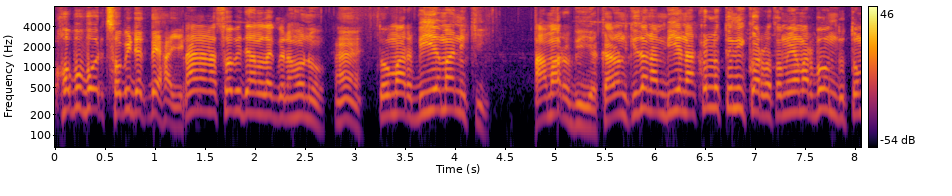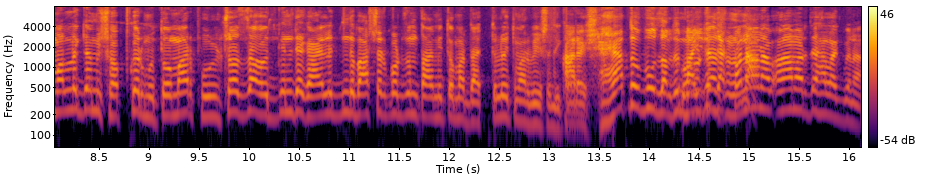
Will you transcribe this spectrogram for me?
হবু বোর ছবিটা দেখাই না না না ছবি দেন লাগবে না হনু। হ্যাঁ। তোমার বিয়ে মানে কি? আমারও বিয়ে। কারণ কি জানো আমি বিয়ে না করলে তুমি করব তুমি আমার বন্ধু তোমার লগে আমি সব করব তোমার ফুল সজ্জা হদ্দিন দিয়ে গায়ে দিন বাসার পর্যন্ত আমি তোমার দায়িত্ব লই তোমার বিয়ে শাদী আরে হ্যাঁ তো বুঝলাম তুমি বাইরে দেখো না? না আমার দেখা লাগবে না।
